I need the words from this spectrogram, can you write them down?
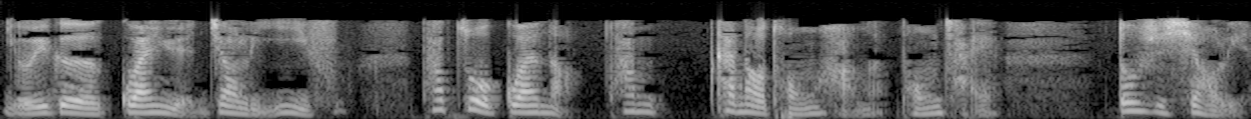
有一个官员叫李义府，他做官呢、啊，他看到同行啊、同才啊，都是笑脸，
